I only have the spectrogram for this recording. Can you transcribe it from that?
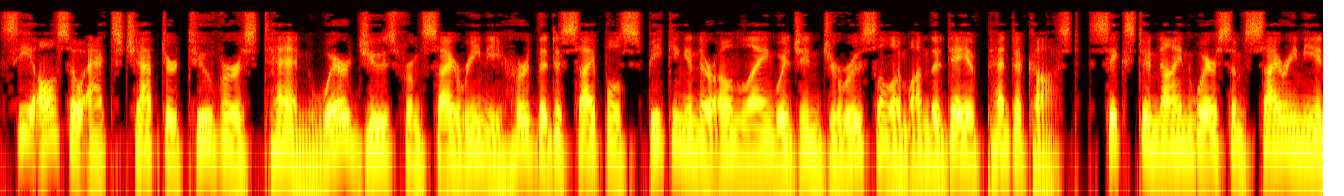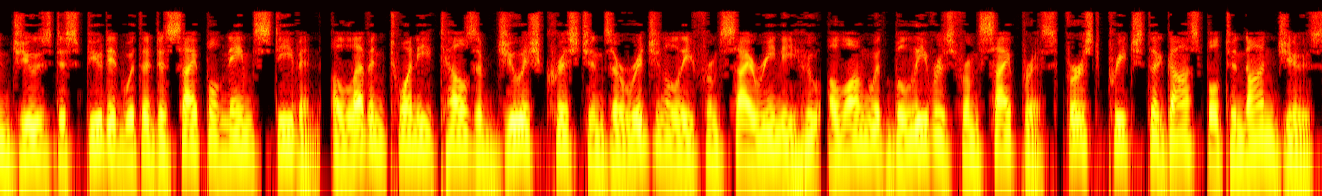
See also Acts chapter 2 verse 10 where Jews from Cyrene heard the disciples speaking in their own language in Jerusalem on the day of Pentecost, 6–9 where some Cyrenian Jews disputed with a disciple named Stephen, 11–20 tells of Jewish Christians originally from Cyrene who along with believers from Cyprus first preached the gospel to non-Jews,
